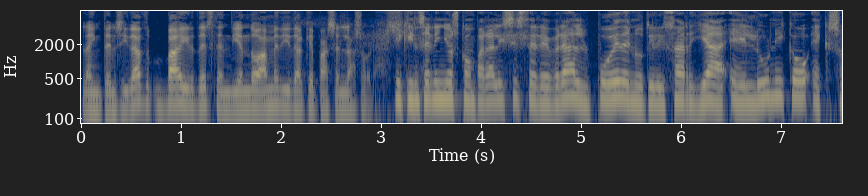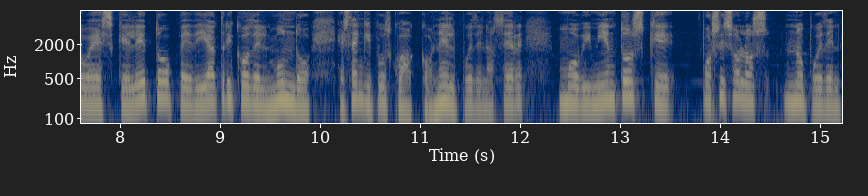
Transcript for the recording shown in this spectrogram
la intensidad va a ir descendiendo a medida que pasen las horas. Y 15 niños con parálisis cerebral pueden utilizar ya el único exoesqueleto pediátrico del mundo. Está en Guipúzcoa. Con él pueden hacer movimientos que por sí solos no pueden.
